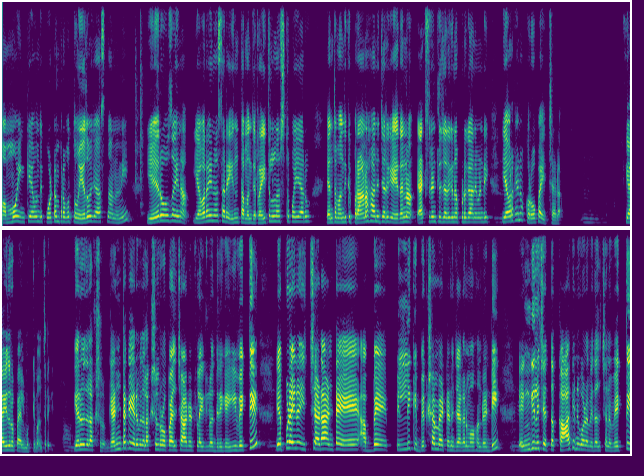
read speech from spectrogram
అమ్మో ఇంకేముంది కూటమి ప్రభుత్వం ఏదో చేస్తున్నానని ఏ రోజైనా ఎవరైనా సరే ఇంతమంది రైతులు నష్టపోయారు ఎంతమందికి ప్రాణహాని జరిగే ఏదైనా యాక్సిడెంట్లు జరిగినప్పుడు కానివ్వండి ఎవరికైనా ఒక రూపాయి ఇచ్చాడా? ఈ ఐదు రూపాయలు ముఖ్యమంత్రి. ఎనిమిది లక్షలు. గంటకి ఎనిమిది లక్షల రూపాయలు చార్టెడ్ ఫ్లైట్లో తిరిగే ఈ వ్యక్తి ఎప్పుడైనా ఇచ్చాడా అంటే అబ్బే పిల్లికి భిక్షం పెట్టని జగన్మోహన్ రెడ్డి ఎంగిలి చెత్త కాకిని కూడా విదల్చిన వ్యక్తి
